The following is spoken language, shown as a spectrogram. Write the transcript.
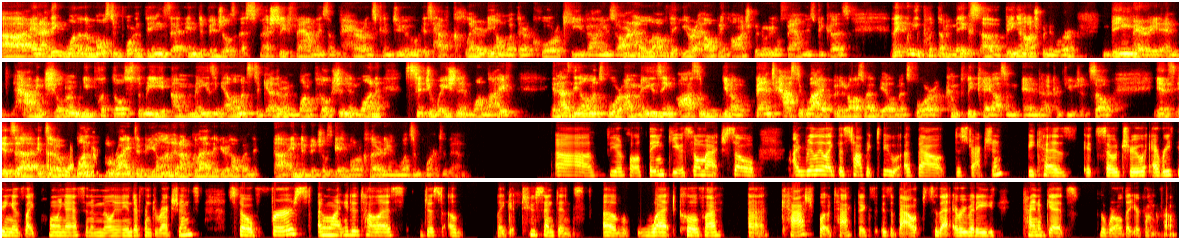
Uh, and I think one of the most important things that individuals, especially families and parents, can do is have clarity on what their core key values are. And I love that you're helping entrepreneurial families because I think when you put the mix of being an entrepreneur, being married, and having children, when you put those three amazing elements together in one potion, in one situation, in one life, it has the elements for amazing, awesome, you know, fantastic life, but it also has the elements for complete chaos and, and uh, confusion. So it's it's a it's a wonderful ride to be on, and I'm glad that you're helping uh, individuals gain more clarity on what's important to them. Ah, beautiful. Thank you so much. So, I really like this topic too about distraction because it's so true. Everything is like pulling us in a million different directions. So, first, I want you to tell us just a like a two sentence of what uh, cash flow tactics is about so that everybody kind of gets the world that you're coming from.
